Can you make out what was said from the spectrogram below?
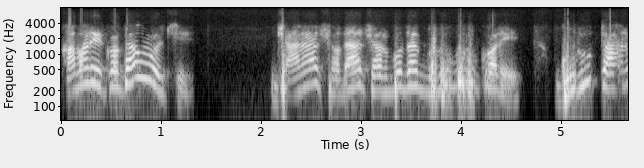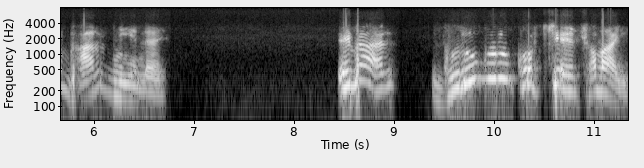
আবার কথাও বলছে যারা সদা সর্বদা গুরু গুরু করে গুরু তার ভার নিয়ে নেয়। এবার গুরু গুরু করছে সবাই।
